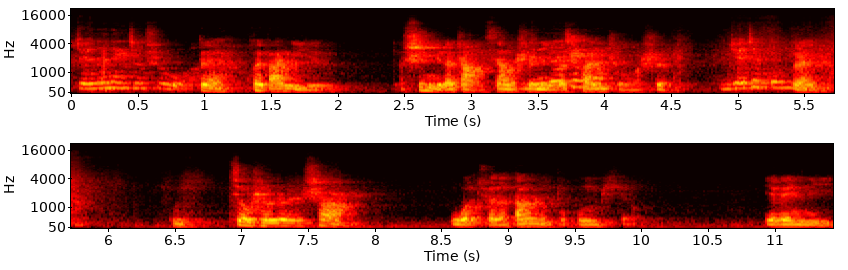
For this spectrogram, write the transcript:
觉得那就是我。对，会把你是你的长相，是你的穿着，是。你觉得这公平吗？嗯，就事论事儿，我觉得当然不公平，因为你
